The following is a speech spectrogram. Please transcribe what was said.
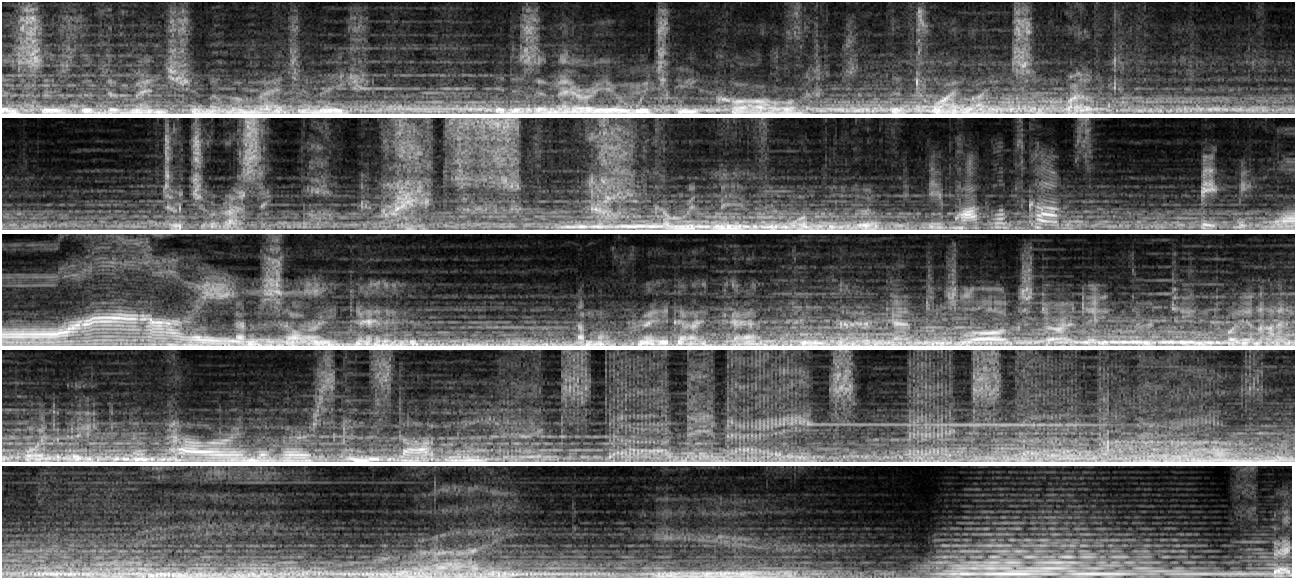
This is the dimension of imagination. It is an area which we call the Twilight Zone. Welcome to Jurassic Park. Great Come with me if you want to live. If the apocalypse comes, beat me. I'm sorry, Dave. I'm afraid I can't do that. Captain's log, stardate 1329.8. No power in the verse can stop me. Exterminate! Exterminate!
